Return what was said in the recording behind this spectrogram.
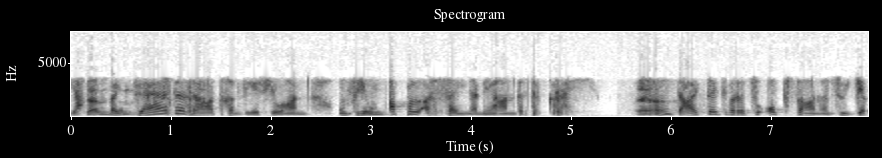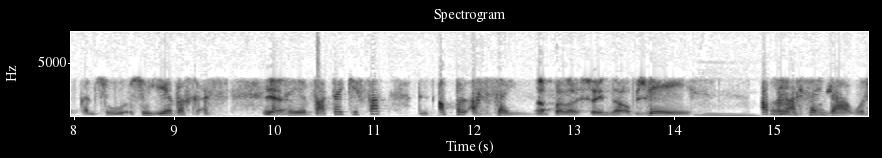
Ja, dan- my dan- derde raad gaan wees Johan om vir jou Hmm. appelasyn in die hande te kry. ja, Daai tyd wat dit so opstaan en so juk en so so hewig is. Ja. As jy 'n watjie vat, 'n appelasyn. appelasyn daarop. Yes. appelasyn daaroor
